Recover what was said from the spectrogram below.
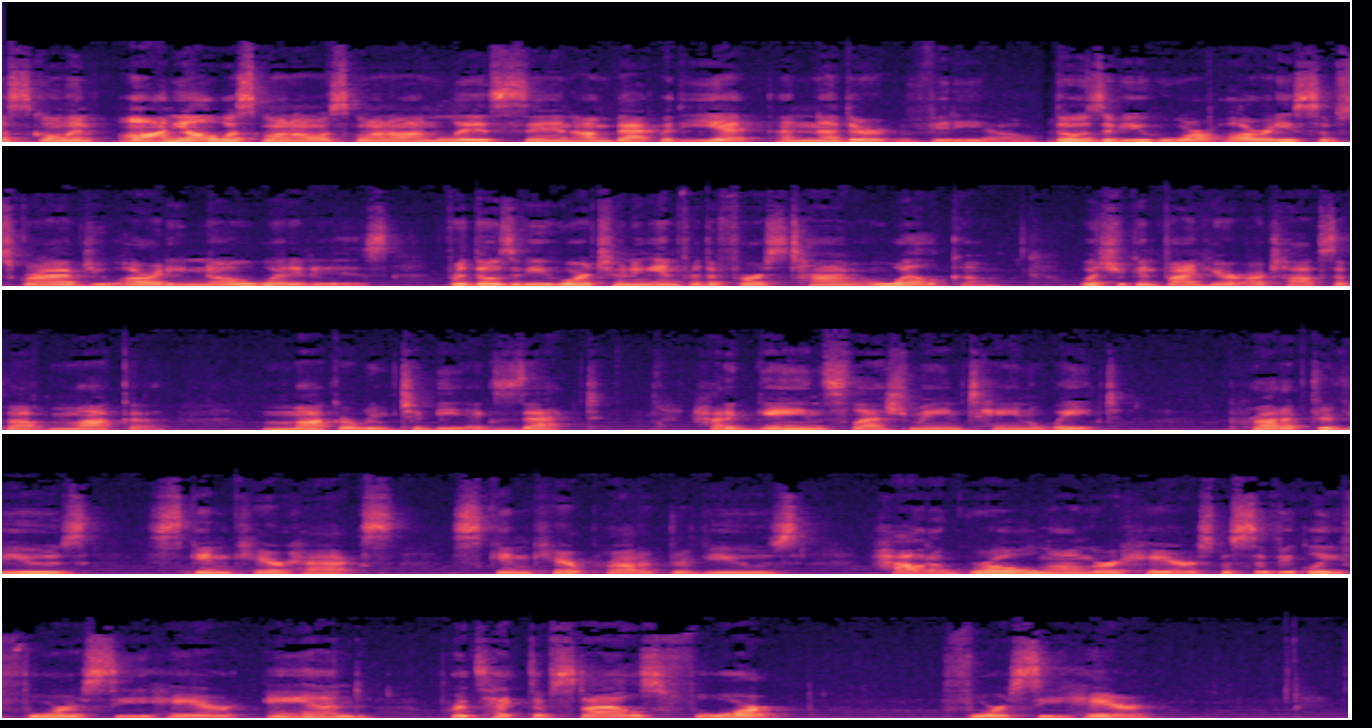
What's going on, y'all? What's going on? What's going on? Listen, I'm back with yet another video. Those of you who are already subscribed, you already know what it is. For those of you who are tuning in for the first time, welcome. What you can find here are talks about maca, maca root to be exact, how to gain slash maintain weight, product reviews, skincare hacks, skincare product reviews, how to grow longer hair, specifically 4C hair, and protective styles for 4C hair,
